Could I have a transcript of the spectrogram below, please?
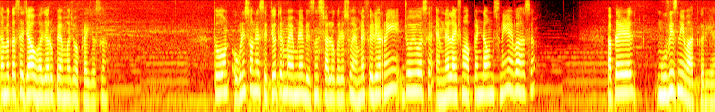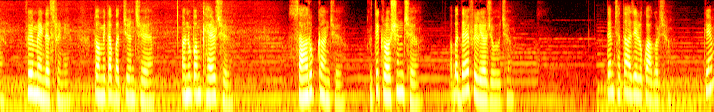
તમે કશે જાઓ, હજાર રૂપિયા એમ જ વપરાઈ જશે. તો ઓગણીસો ને સિત્યોતેરમાં એમણે બિઝનેસ ચાલુ કર્યો. શું એમણે ફેલિયર નહીં જોયું હશે? એમને લાઈફમાં અપ એન્ડ ડાઉન્સ નહીં આવ્યા હશે? આપણે મૂવીઝની વાત કરીએ ફિલ્મ ઇન્ડસ્ટ્રીની તો અમિતાભ બચ્ચન છે, અનુપમ ખેર છે, શાહરૂખ ખાન છે ઋતિક રોશન છે, આ બધાએ ફેલિયર જોયું છે. તેમ છતાં આજે એ લોકો આગળ છે. કેમ?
